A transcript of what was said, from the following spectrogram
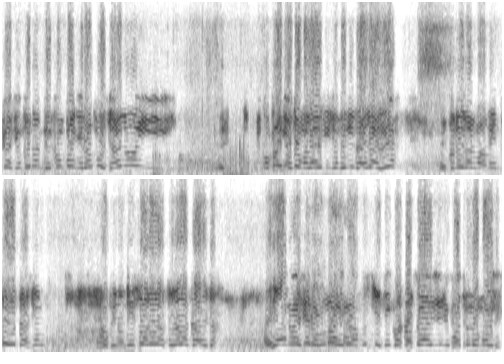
con compañero Posano, y el compañero tomó la decisión de quitarle la vida. Es con el armamento de dotación, en opinión visual a la a la cabeza. Allá 901, ahí vamos quietico, acá está 14 los móviles.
